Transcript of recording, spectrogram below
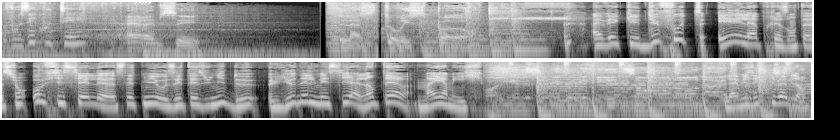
Vous écoutez RMC. La story sport. avec du foot et la présentation officielle cette nuit aux États-Unis de Lionel Messi à l'Inter Miami. La musique qui va bien.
